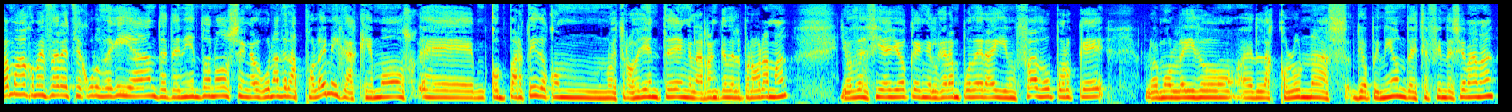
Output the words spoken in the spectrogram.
Vamos a comenzar este curso de guía deteniéndonos en algunas de las polémicas que hemos eh, compartido con nuestros oyentes en el arranque del programa. Yo os decía yo que en el Gran Poder hay enfado porque lo hemos leído en las columnas de opinión de este fin de semana,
